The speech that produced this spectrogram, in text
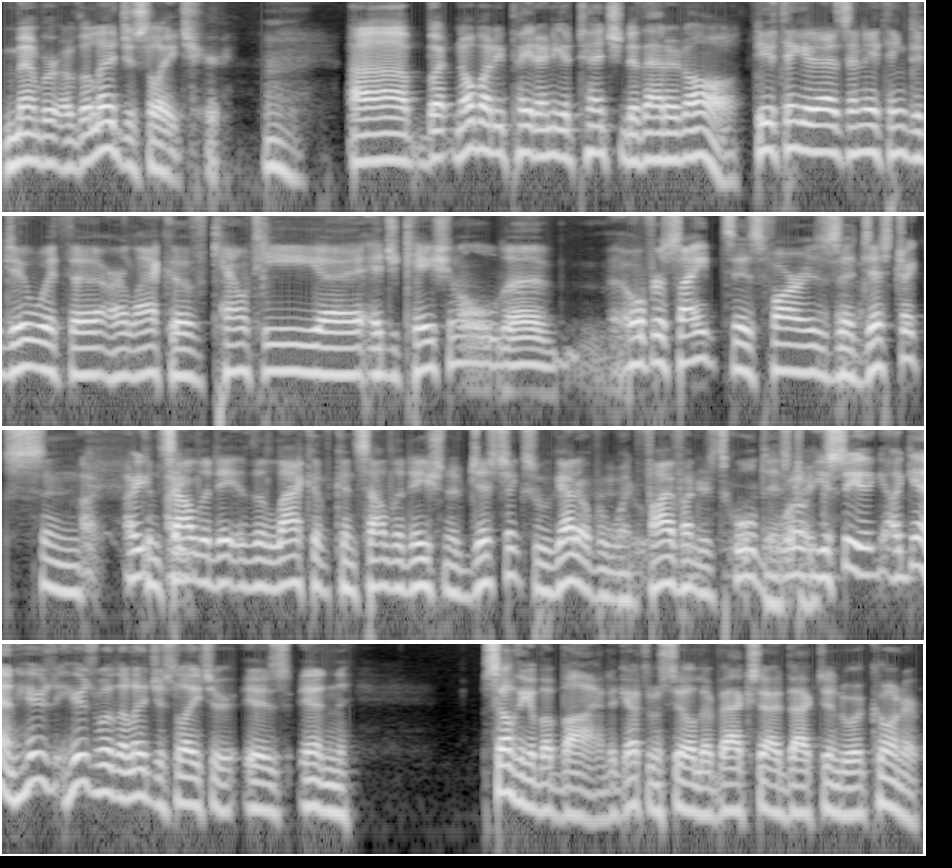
member of the legislature. Hmm. Uh, but nobody paid any attention to that at all. Do you think it has anything to do with uh, our lack of county uh, educational uh, oversight as far as uh, districts and consolidate the lack of consolidation of districts? We've got over what 500 school districts. Well, you see, again, here's here's where the legislature is in something of a bind. They got themselves their backside backed into a corner.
